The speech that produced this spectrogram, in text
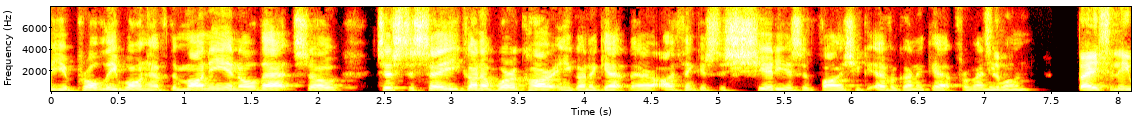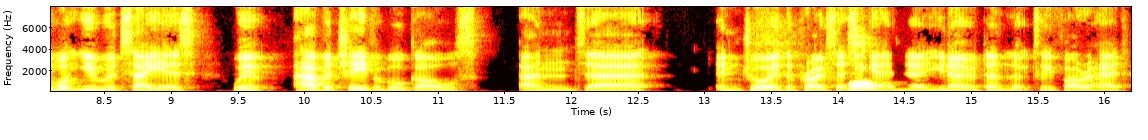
you probably won't have the money and all that. So just to say you're going to work hard and you're going to get there, I think it's the shittiest advice you're ever going to get from anyone. So basically, what you would say is with have achievable goals and uh, enjoy the process well, of getting there. You know, don't look too far ahead.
